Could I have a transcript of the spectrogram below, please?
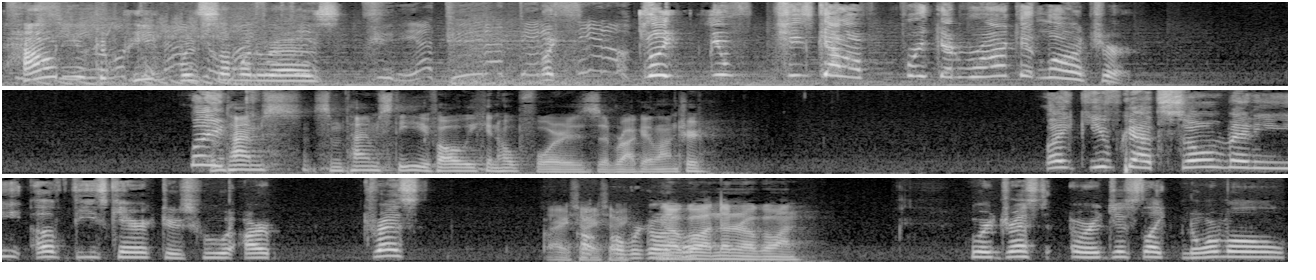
how do you compete with someone who has like, like you? She's got a freaking rocket launcher. Like, Sometimes, sometimes, Steve, all we can hope for is a rocket launcher. like you've got so many of these characters who are dressed, Sorry, sorry, Oh, oh, sorry. we're going no, go on? No, no, no, go on. who are dressed, or just like normal,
